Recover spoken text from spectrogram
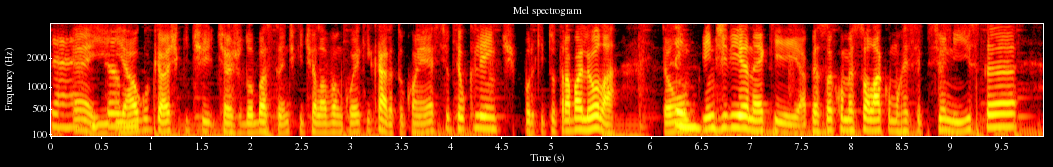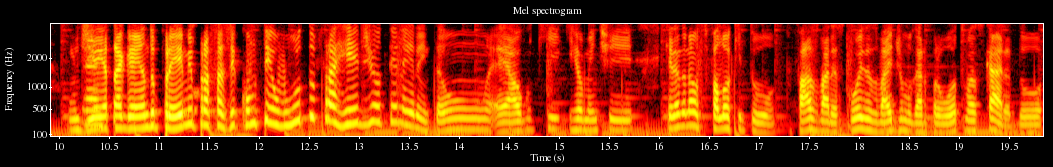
Né? É, então... e, algo que eu acho que te, te, ajudou bastante, que te alavancou, é que, cara, tu conhece o teu cliente, porque tu trabalhou lá. Então, Sim. quem diria, né, que a pessoa começou lá como recepcionista, um dia é. ia estar tá ganhando prêmio para fazer conteúdo para rede hoteleira. Então é algo que, que, realmente. Querendo ou não, tu falou que tu, faz várias coisas, vai de um lugar para o outro, mas, cara, do,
